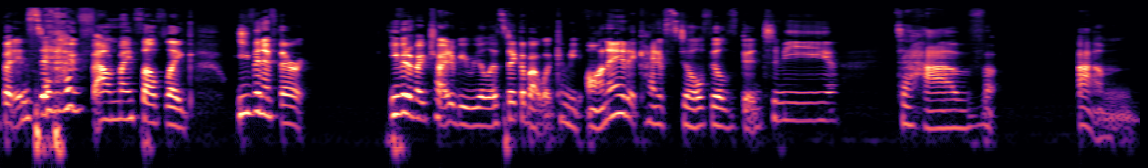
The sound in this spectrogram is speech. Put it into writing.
but instead i've found myself like even if they're even if i try to be realistic about what can be on it it kind of still feels good to me to have um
